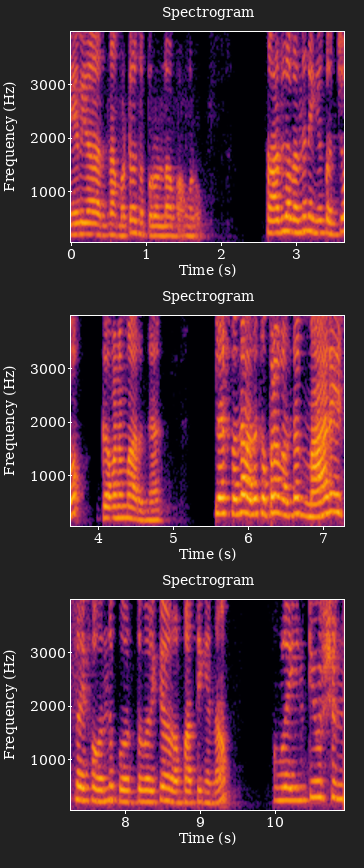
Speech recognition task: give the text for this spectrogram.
தேவையா இருந்தா மட்டும் அந்த பொருள்லாம் வாங்கணும். ஸோ அதுல வந்து நீங்க கொஞ்சம் கவனமா இருங்க. ப்ளஸ் வந்து அதுக்கப்புறம் வந்து மேரேஜ் லைஃப்பை வந்து பொறுத்த வரைக்கும் பார்த்தீங்கன்னா உங்களை இன்ட்யூஷன்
